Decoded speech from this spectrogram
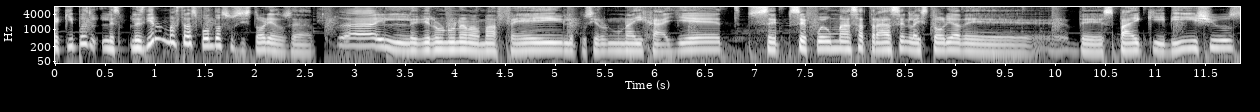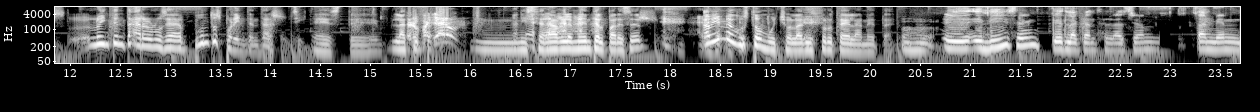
aquí pues les, les dieron más trasfondo a sus historias, o sea, ay, le dieron una mamá Faye, le pusieron una hija a Jet, se, se fue más atrás en la historia de, de Spike y Vicious. Lo intentaron, o sea, puntos por intentar, sí. Este, la Pero tipa- fallaron. Mm, miserablemente al parecer. A mí me gustó mucho, la disfruté, la neta. Y, y dicen que la cancelación también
